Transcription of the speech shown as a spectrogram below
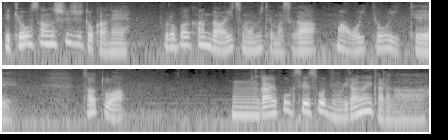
う。で、共産支持とかね、プロパガンダはいつも見てますが、まあ置いておいて、あとは、うん、外国製装備もいらないからな。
